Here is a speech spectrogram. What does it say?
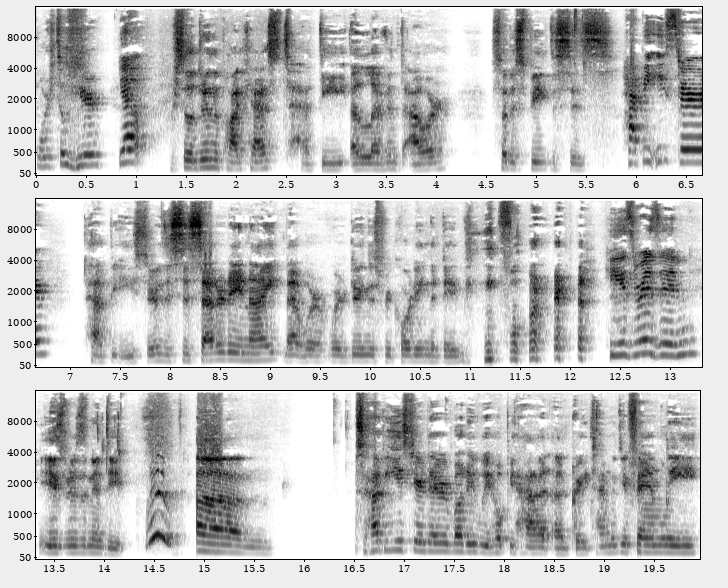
we're still here. Yep. We're still doing the podcast at the 11th hour, so to speak. This is Happy Easter. Happy Easter. This is Saturday night that we're, we're doing this recording the day before. He is risen. he is risen indeed. Woo! Um, so happy Easter to everybody. We hope you had a great time with your family,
